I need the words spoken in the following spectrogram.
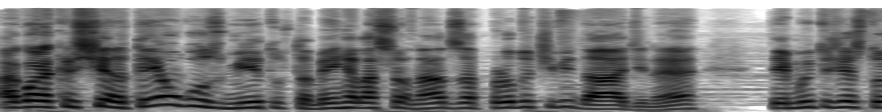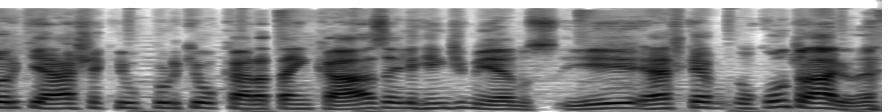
Agora, Cristiano, tem alguns mitos também relacionados à produtividade, né? Tem muito gestor que acha que porque o cara está em casa, ele rende menos. E acho que é o contrário, né?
